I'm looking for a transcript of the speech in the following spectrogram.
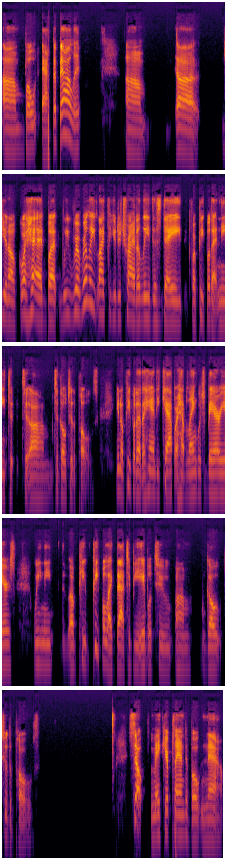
um, vote at the ballot, um, uh, you know, go ahead. But we would really like for you to try to leave this day for people that need to to um, to go to the polls. You know, people that are handicapped or have language barriers. We need uh, pe- people like that to be able to um, go to the polls. So make your plan to vote now.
